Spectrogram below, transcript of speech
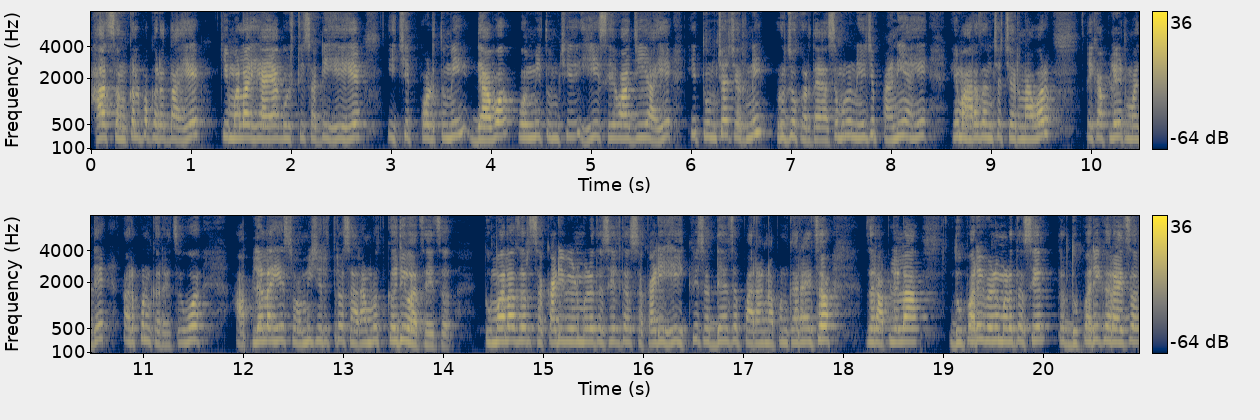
हा संकल्प करत आहे की मला ह्या या गोष्टीसाठी हे हे इच्छित फळ तुम्ही द्यावं व मी तुमची ही सेवा जी आहे ही तुमच्या चरणी रुजू करत आहे. असं म्हणून हे जे पाणी आहे हे महाराजांच्या चरणावर एका प्लेटमध्ये अर्पण करायचं व आपल्याला हे स्वामी चरित्र सारामृत कधी वाचायचं? तुम्हाला जर सकाळी वेळ मिळत असेल तर सकाळी हे एकवीस अध्यायाचं पारायण आपण करायचं. जर आपल्याला दुपारी वेळ मिळत असेल तर दुपारी करायचं.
